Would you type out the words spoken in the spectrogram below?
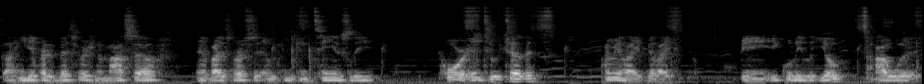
that I can give her the best version of myself and vice versa, and we can continuously pour into each other. I mean, like, like being equally yoked. I would,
